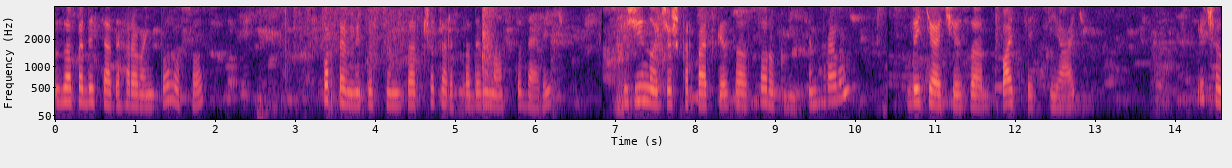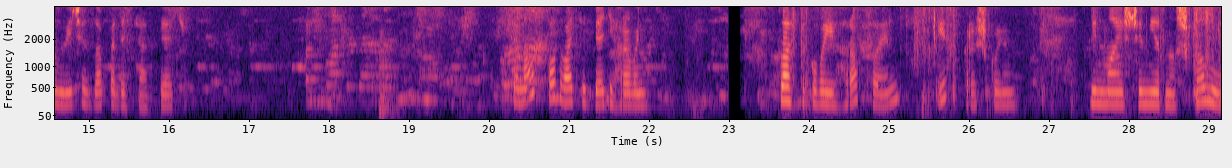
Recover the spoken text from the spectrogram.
За 50 гривень пилосос. Спортивний костюм за 499. Жіночі шкарпетки за 48 гривень. Дитячі за 25. І чоловічі за 55. Ціна 125 гривень. Пластиковий графин із кришкою. Він має ще мірну шкалу,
